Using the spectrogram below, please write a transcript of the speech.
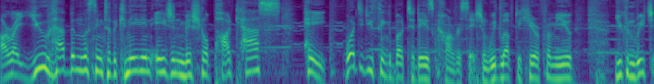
All right, you have been listening to the Canadian Asian Missional Podcast. Hey, what did you think about today's conversation? We'd love to hear from you. You can reach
